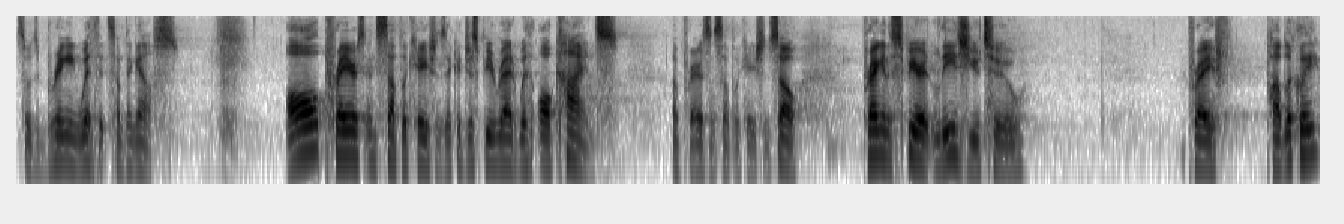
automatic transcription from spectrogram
So it's bringing with it something else. All prayers and supplications. It could just be read with all kinds of prayers and supplications. So praying in the Spirit leads you to pray publicly,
